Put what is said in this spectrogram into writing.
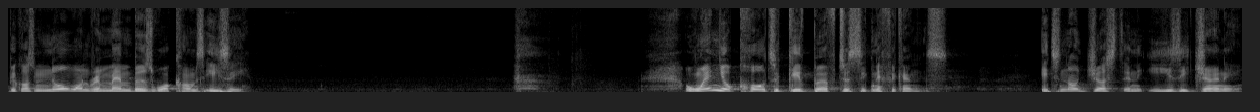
Because no one remembers what comes easy. when you're called to give birth to significance, it's not just an easy journey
